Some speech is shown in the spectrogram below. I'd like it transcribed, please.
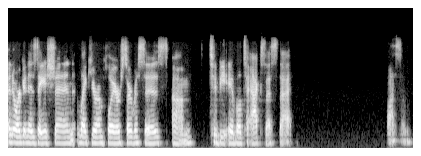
an organization like your employer services um, to be able to access that. Awesome.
